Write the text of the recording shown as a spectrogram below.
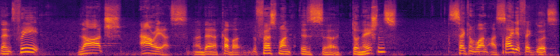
then three large areas uh, that are covered. The first one is uh, donations, second one are side effect goods,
